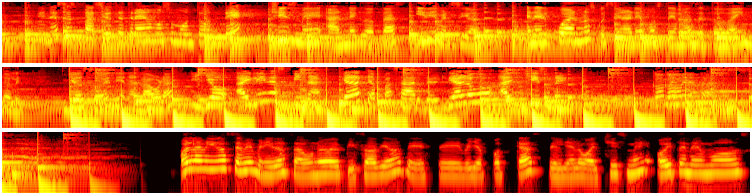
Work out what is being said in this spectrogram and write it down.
En este espacio te traemos un montón de chisme, anécdotas y diversión, en el cual nos cuestionaremos temas de toda índole. Yo soy Diana Laura y yo, Aileen Espina. Quédate a pasar del diálogo al chisme. Comenzamos. Hola amigos, sean bienvenidos a un nuevo episodio de este bello podcast del diálogo al chisme. Hoy tenemos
